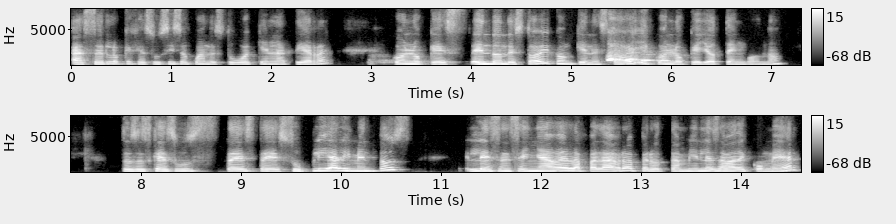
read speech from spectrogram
hacer lo que Jesús hizo cuando estuvo aquí en la tierra, con lo que es, en donde estoy, con quien estoy y con lo que yo tengo, ¿no? Entonces Jesús este, suplía alimentos, les enseñaba la palabra, pero también les daba de comer,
